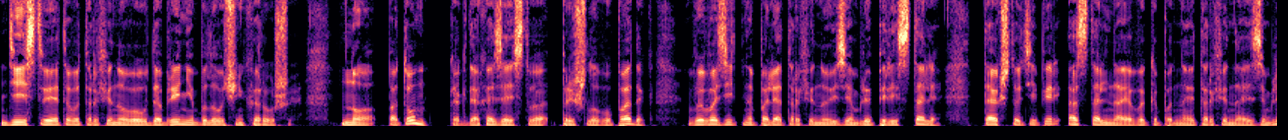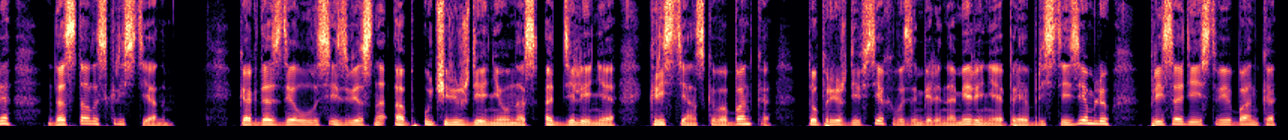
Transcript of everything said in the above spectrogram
Действие этого торфяного удобрения было очень хорошее, но потом когда хозяйство пришло в упадок, вывозить на поля торфяную землю перестали, так что теперь остальная выкопанная торфяная земля досталась крестьянам. Когда сделалось известно об учреждении у нас отделения крестьянского банка, то прежде всех возымели намерение приобрести землю при содействии банка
